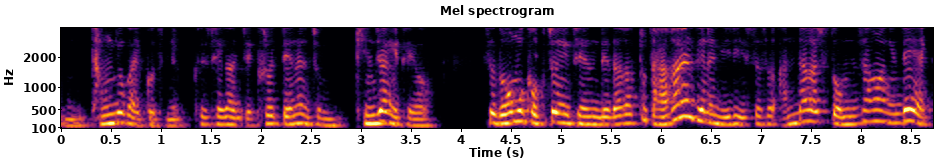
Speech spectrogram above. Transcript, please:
음, 당뇨가 있거든요. 그래서 제가 이제 그럴 때는 좀 긴장이 돼요. 그래서 너무 걱정이 되는데다가 또 나가야 되는 일이 있어서 안 나갈 수도 없는 상황인데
